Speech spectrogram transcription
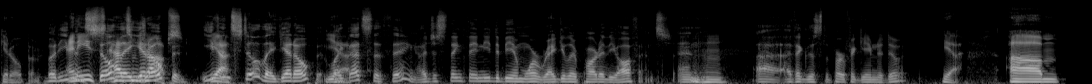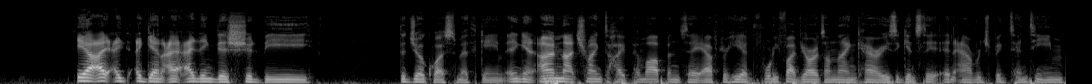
get open. But even still, they get drops. open. Even yeah, still, they get open. Yeah. Like that's the thing. I just think they need to be a more regular part of the offense, and Mm-hmm. uh, I think this is the perfect game to do it. Yeah, um, yeah. I, I again, I, I think this should be the Joquez Smith game. And again, I'm not trying to hype him up and say after he had 45 yards on nine carries against a, an average Big Ten team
